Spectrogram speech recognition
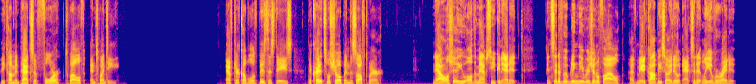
They come in packs of 4, 12, and 20. After a couple of business days, the credits will show up in the software. Now I'll show you all the maps you can edit. Instead of opening the original file, I've made a copy so I don't accidentally overwrite it.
